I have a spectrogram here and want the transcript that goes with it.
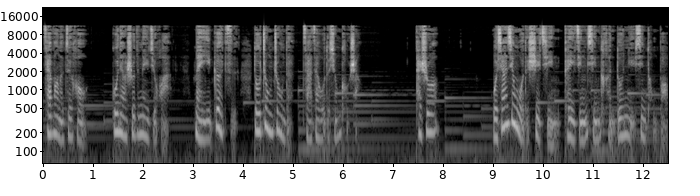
采访的最后，姑娘说的那句话，每一个字都重重的砸在我的胸口上。她说：“我相信我的事情可以警醒很多女性同胞，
